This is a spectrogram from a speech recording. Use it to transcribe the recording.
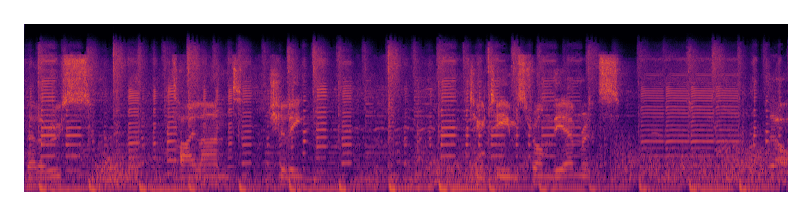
Belarus, Thailand, Chile. Two teams from the Emirates. Oh,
